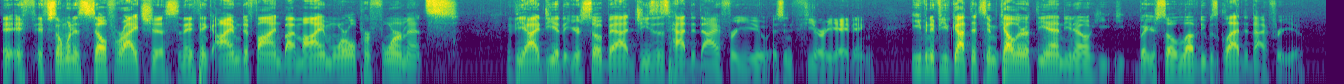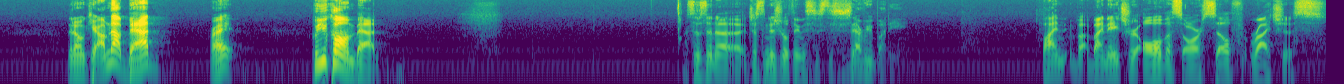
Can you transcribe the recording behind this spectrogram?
If, if someone is self righteous and they think I'm defined by my moral performance, the idea that you're so bad, Jesus had to die for you is infuriating. Even if you've got the Tim Keller at the end, you know, he, he, but you're so loved, he was glad to die for you. They don't care. I'm not bad, right? Who you calling bad? This isn't a, just an Israel thing. This is, this is everybody. By, by nature, all of us are self righteous.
